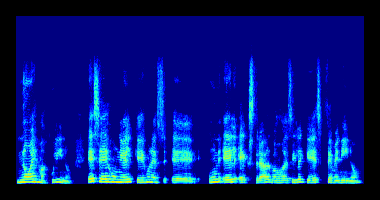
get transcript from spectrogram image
no es masculino. Ese es un él que es un, eh, un él extra, vamos a decirle, que es femenino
